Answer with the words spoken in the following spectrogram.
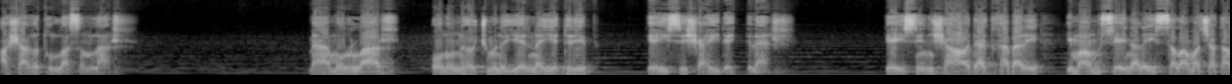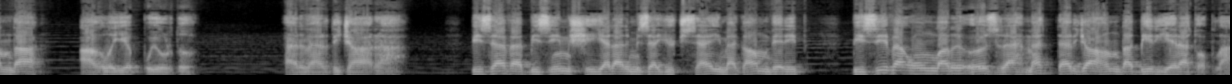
aşağı tullasınlar. Məmurlar onun hökmünü yerinə yetirib, Qeysi şəhid etdilər. Qeysin şəhadət xəbəri İmam Hüseyin əleyhissalama çatanda ağlayıb buyurdu. Pərverdigara, bizə və bizim şiyələrimizə yüksək məqam verib, bizi və onları öz rəhmət dərgahında bir yerə topla.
